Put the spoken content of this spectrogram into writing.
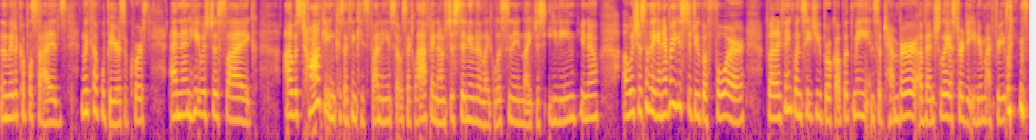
then we had a couple sides and we had a couple beers, of course. And then he was just like, I was talking because I think he's funny. So I was like laughing. I was just sitting there, like listening, like just eating, you know, uh, which is something I never used to do before. But I think when CG broke up with me in September, eventually I started eating my feelings.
